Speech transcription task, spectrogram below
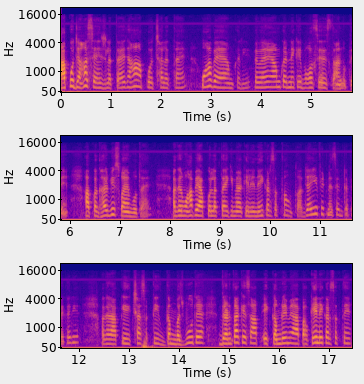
आपको जहाँ सहज लगता है जहाँ आपको अच्छा लगता है वहाँ व्यायाम करिए। व्यायाम करने के बहुत से स्थान होते हैं। आपका घर भी स्वयं होता है। अगर वहाँ पे आपको लगता है कि मैं अकेले नहीं कर सकता हूँ तो आप जाइए फिटनेस सेंटर पे करिए। अगर आपकी इच्छा शक्ति एकदम मज़बूत है दृढ़ता के साथ एक कमरे में आप अकेले कर सकते हैं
